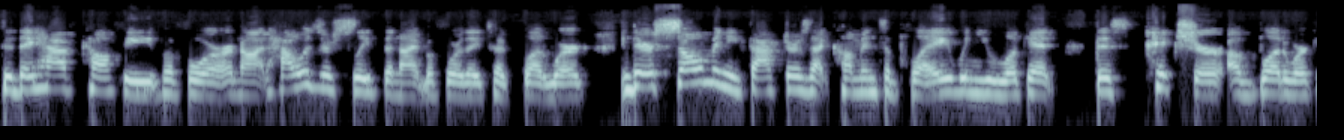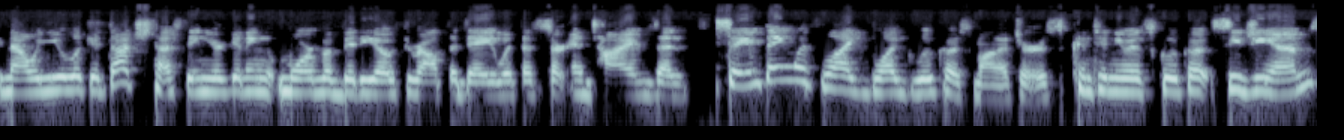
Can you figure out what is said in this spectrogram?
Did they have coffee before or not? How was their sleep the night before they took blood work? There's so many factors that come into play when you look at this picture of blood work. Now, when you look at Dutch testing, you're getting more of a video throughout the day with a certain times. And same thing with like blood glucose monitors, continuous glucose CGMs.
